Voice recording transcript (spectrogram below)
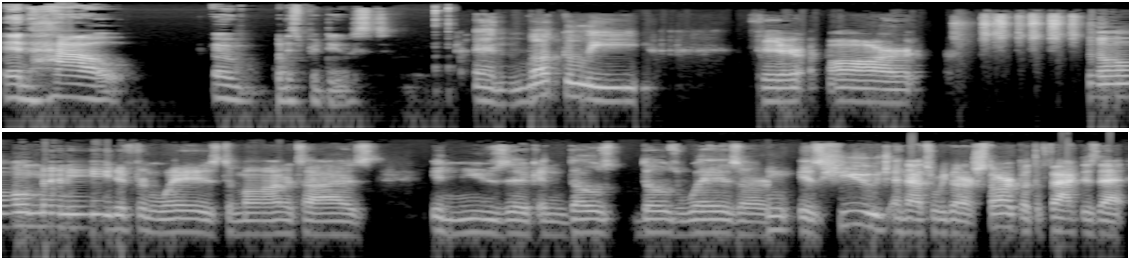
and how what is produced. And luckily, there are so many different ways to monetize in music and those those ways are is huge and that's where we got our start. But the fact is that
